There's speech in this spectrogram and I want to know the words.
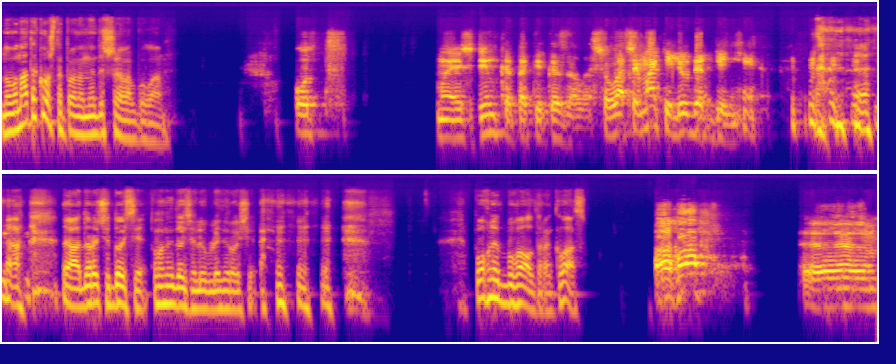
Ну вона також, напевно, не дешева була. От моя жінка так і казала, що ваші маки люблять генії. А, до речі, досі вони досі люблять гроші. Погляд бухгалтера, клас. Ага. Е,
